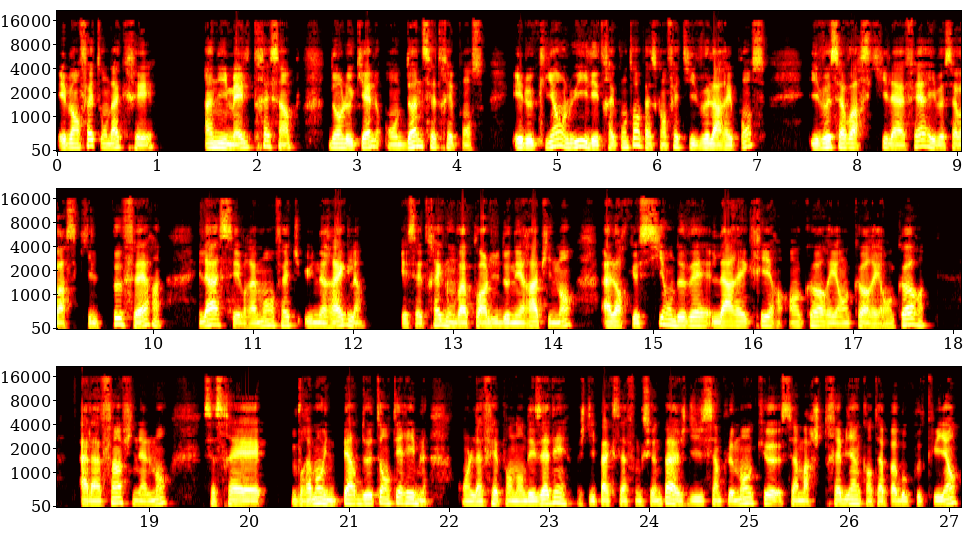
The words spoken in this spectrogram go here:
Et eh ben en fait, on a créé un email très simple dans lequel on donne cette réponse. Et le client, lui, il est très content parce qu'en fait, il veut la réponse, il veut savoir ce qu'il a à faire, il veut savoir ce qu'il peut faire. Là, c'est vraiment en fait une règle et cette règle, on va pouvoir lui donner rapidement, alors que si on devait la réécrire encore et encore et encore, à la fin, finalement, ça serait vraiment une perte de temps terrible. On l'a fait pendant des années. Je dis pas que ça fonctionne pas. Je dis simplement que ça marche très bien quand t'as pas beaucoup de clients.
